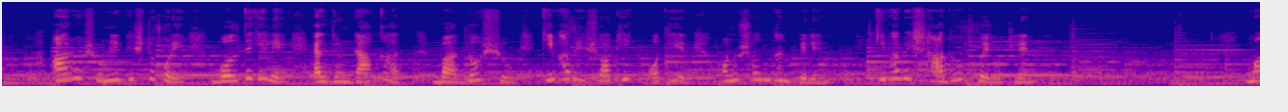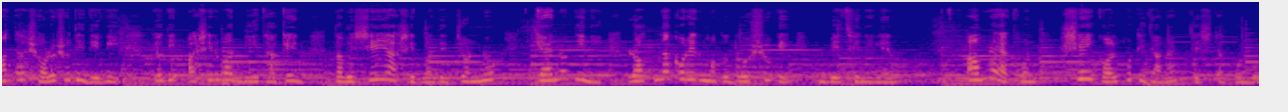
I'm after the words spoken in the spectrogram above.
আরও সুনির্দিষ্ট করে বলতে গেলে একজন ডাকাত বা দস্যু কীভাবে সঠিক পথের অনুসন্ধান পেলেন, কীভাবে সাধক হয়ে উঠলেন মাতা সরস্বতী দেবী যদি আশীর্বাদ দিয়ে থাকেন, তবে সেই আশীর্বাদের জন্য কেন তিনি রত্নাকরের মতো দস্যুকে বেছে নিলেন? আমরা এখন সেই গল্পটি জানার চেষ্টা করব।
